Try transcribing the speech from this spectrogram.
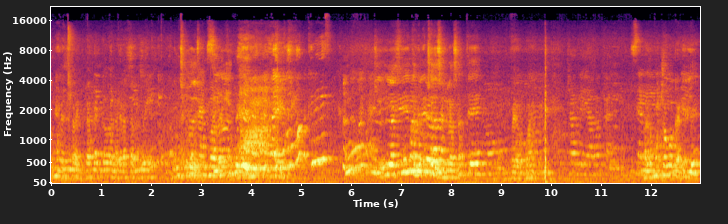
¿cómo le haces para quitarle toda la grasa a las ollas? ¿cómo crees? Sí, La no también echa a desengrasante. Pero ¿cuál? Caliente. Algo mucho agua caliente,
